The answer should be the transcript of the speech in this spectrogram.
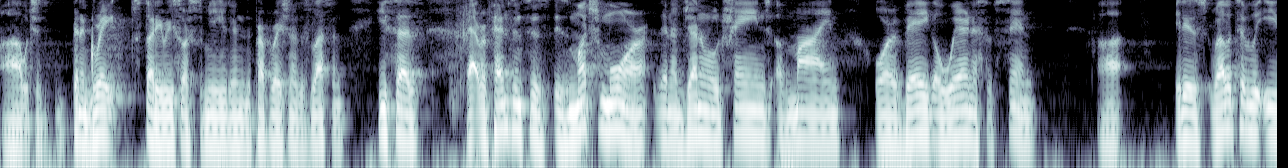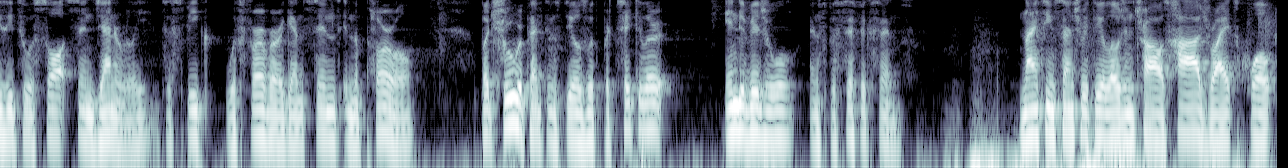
uh, which has been a great study resource to me in the preparation of this lesson. He says that repentance is, is much more than a general change of mind or a vague awareness of sin. Uh, it is relatively easy to assault sin generally, to speak with fervor against sins in the plural, but true repentance deals with particular, individual, and specific sins. 19th century theologian Charles Hodge writes, quote,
